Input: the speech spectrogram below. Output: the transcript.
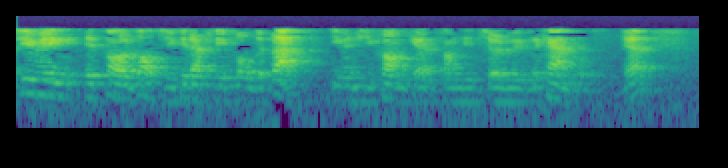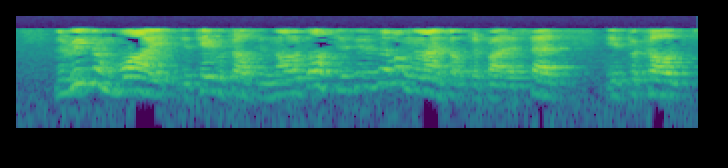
assuming it's not a boss, you could actually fold it back, even if you can't get somebody to remove the candles. Yeah? The reason why the tablecloth is not a boss is, is along the lines Dr. Pryor said, is because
